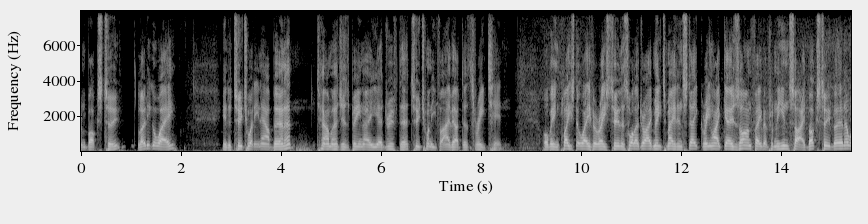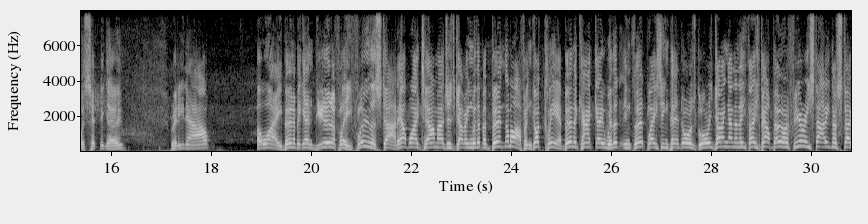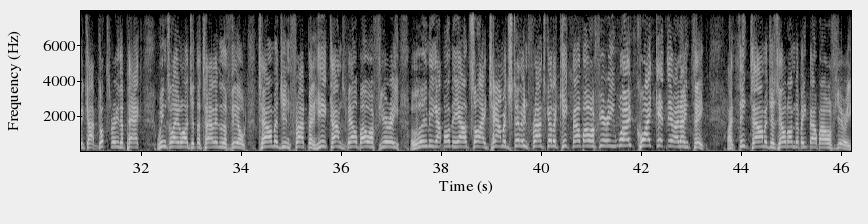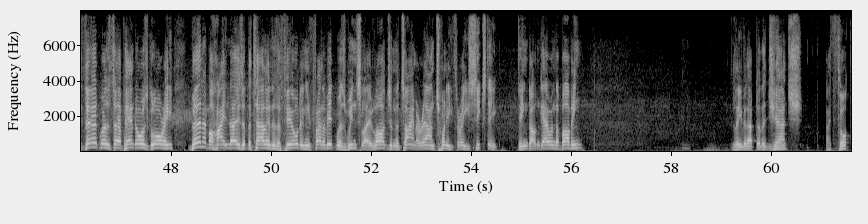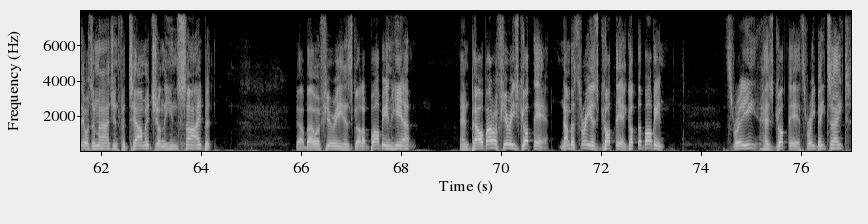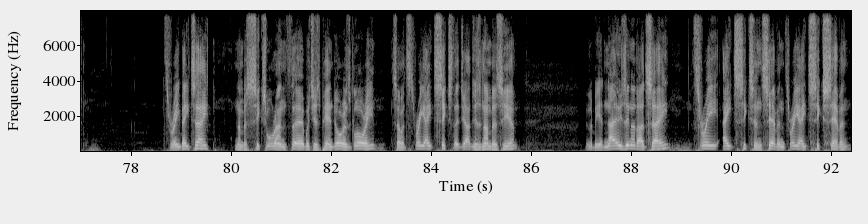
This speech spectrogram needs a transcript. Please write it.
in box two. Loading away into 220 now, Burner. Talmadge has been a uh, drifter, 225 out to 310. All being placed away for race two. The Swallow Drive meets Maiden Stake. Green light goes on. Favourite from the inside. Box two, Burner was set to go. Ready now away. Burner began beautifully, flew the start. Out wide, Talmadge is going with it, but burnt them off and got clear. Burner can't go with it. In third placing, Pandora's Glory going underneath those. Balboa Fury starting to stoke up. Got through the pack. Winslow Lodge at the tail end of the field. Talmadge in front, but here comes Balboa Fury looming up on the outside. Talmadge still in front. Got a kick. Balboa Fury won't quite get there, I don't think. I think Talmadge has held on to beat Balboa Fury. Third was uh, Pandora's Glory. Burner behind those at the tail end of the field, and in front of it was Winslow Lodge, and the time around 23.60. Ding Dong Go and the bobbing. Leave it up to the judge. I thought there was a margin for Talmadge on the inside, but Balboa Fury has got a bob in here. And Balboa Fury's got there. Number three has got there, got the bob in. Three has got there. Three beats eight. Three beats eight. Number six will run third, which is Pandora's Glory. So it's three, eight, six, the judges' numbers here. It'll be a nose in it, I'd say. Three, eight, six, and seven. Three, eight, six, seven.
